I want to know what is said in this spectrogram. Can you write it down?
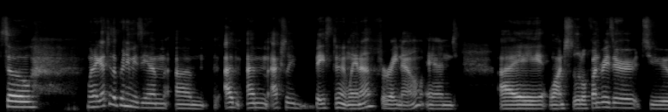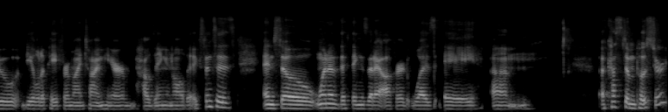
So when I get to the printing museum, um, I'm, I'm actually based in Atlanta for right now, and I launched a little fundraiser to be able to pay for my time here, housing, and all the expenses. And so one of the things that I offered was a um, a custom poster.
